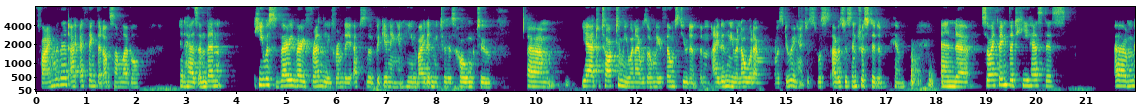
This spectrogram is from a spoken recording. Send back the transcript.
fine with it, I, I, think that on some level it has. And then he was very, very friendly from the absolute beginning, and he invited me to his home to, um, yeah, to talk to me when I was only a film student, and I didn't even know what I was doing. I just was, I was just interested in him, and uh, so I think that he has this um,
